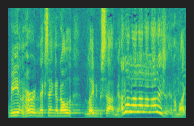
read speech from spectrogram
me and her, and next thing I know, the lady beside me, ah, and I'm like,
